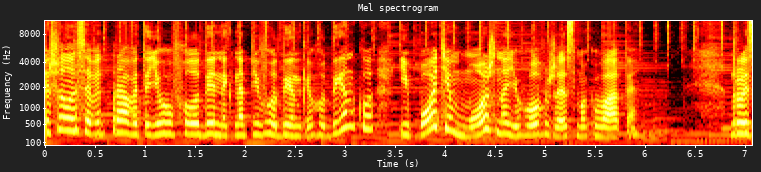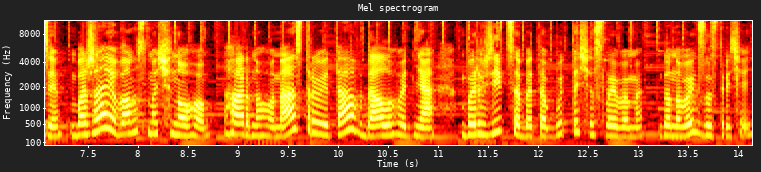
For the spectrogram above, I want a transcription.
Лишилося відправити його в холодильник на півгодинки годинку, і потім можна його вже смакувати. Друзі, бажаю вам смачного, гарного настрою та вдалого дня. Бережіть себе та будьте щасливими. До нових зустрічей!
